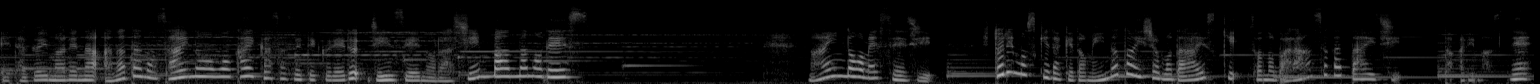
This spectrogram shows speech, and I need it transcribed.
えー、類まれなあなたの才能を開花させてくれる人生の羅針盤なのです。マインドメッセージ。一人も好きだけどみんなと一緒も大好き。そのバランスが大事とありますね。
